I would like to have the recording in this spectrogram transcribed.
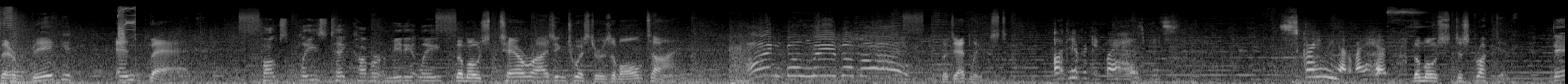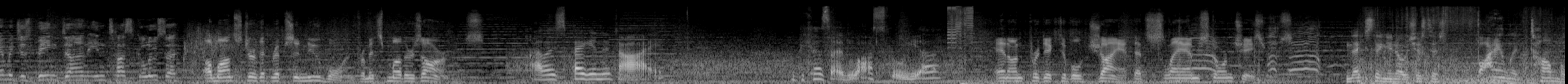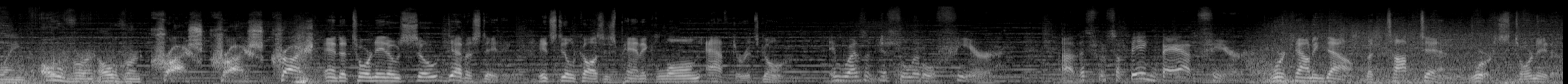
They're big and bad. Folks, please take cover immediately. The most terrorizing twisters of all time. Unbelievable! The deadliest. I'll never get my husband's screaming out of my head. The most destructive. Damage is being done in Tuscaloosa. A monster that rips a newborn from its mother's arms. I was begging to die because I'd lost Leah. An unpredictable giant that slams storm chasers. Next thing you know, it's just this violent tumbling over and over and crush, crush, crush. And a tornado so devastating, it still causes panic long after it's gone. It wasn't just a little fear. Uh, this was a big, bad fear. We're counting down the top 10 worst tornadoes.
